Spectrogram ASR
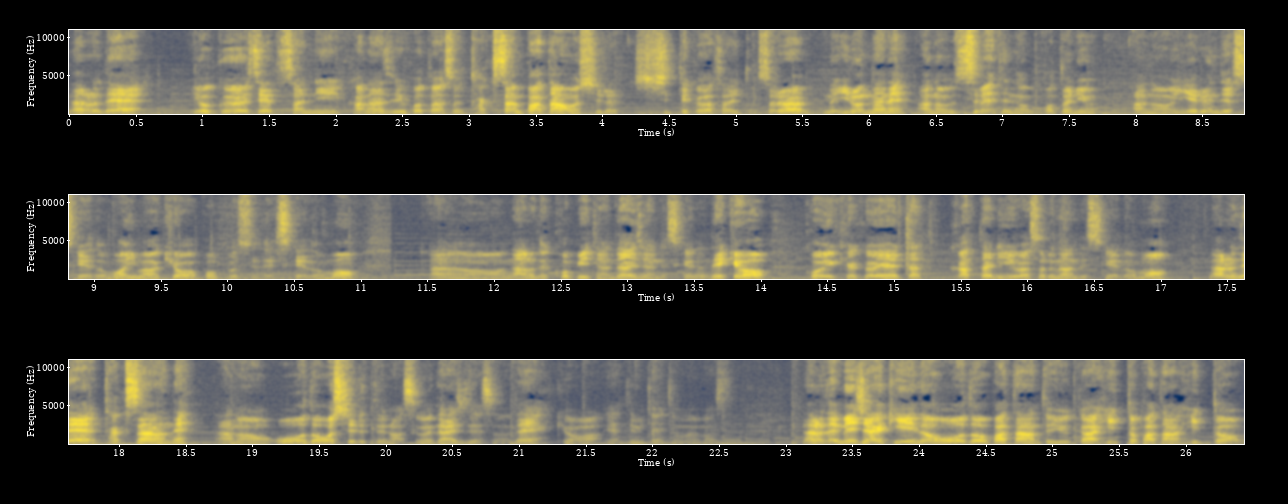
なのでよく生徒さんに必ず言うことはそれたくさんパターンを知る知ってくださいと。それはいろんなねあの全てのことにあの言えるんですけれども今は今日はポップスですけれどもあのなのでコピーっていうのは大事なんですけどで今日こういう企画をやりたかった理由はそれなんですけれどもなのでたくさんねあの王道を知るっていうのはすごい大事ですので今日はやってみたいと思います。なのでメジャーキーの王道パターンというかヒットパターンヒット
